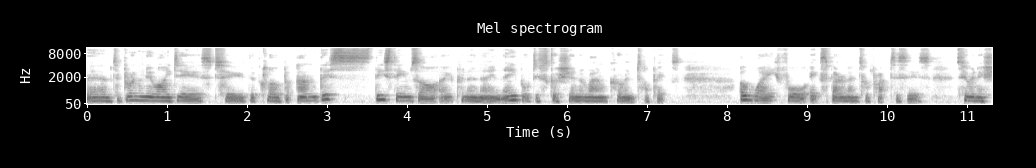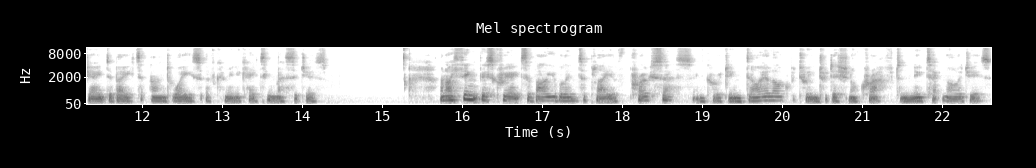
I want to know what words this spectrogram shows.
um, to bring new ideas to the club. And this these themes are open and enable discussion around current topics, a way for experimental practices to initiate debate and ways of communicating messages. And I think this creates a valuable interplay of process, encouraging dialogue between traditional craft and new technologies,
